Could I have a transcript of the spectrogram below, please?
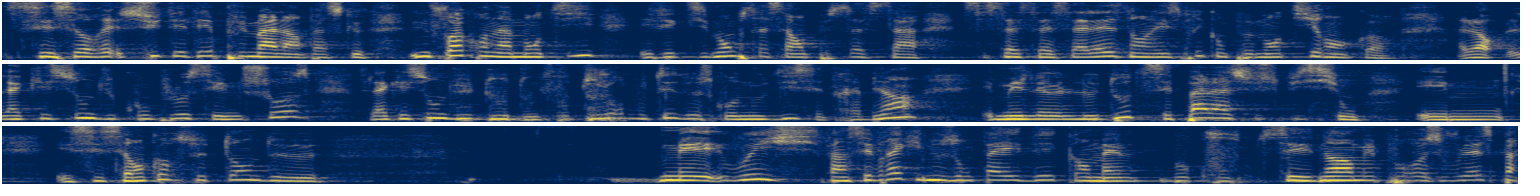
ça aurait su été plus malin parce que une fois qu'on a menti, effectivement, ça, ça, ça, ça, ça, ça, ça laisse dans l'esprit qu'on peut mentir encore. Alors, la question du complot, c'est une chose, c'est la question du doute. Donc, il faut toujours douter de ce qu'on nous dit, c'est très bien, mais le, le doute, c'est pas la suspicion. Et, et c'est encore ce temps de mais oui, enfin c'est vrai qu'ils nous ont pas aidés quand même beaucoup. C'est non, mais pour je vous laisse pas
